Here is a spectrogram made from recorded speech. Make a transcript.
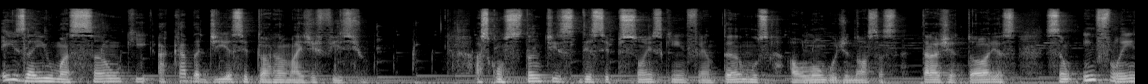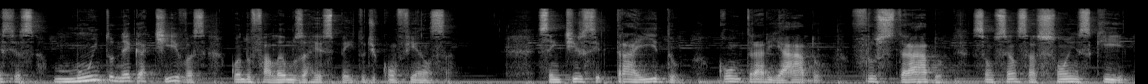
Eis aí uma ação que a cada dia se torna mais difícil. As constantes decepções que enfrentamos ao longo de nossas trajetórias são influências muito negativas quando falamos a respeito de confiança. Sentir-se traído, contrariado, frustrado são sensações que,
